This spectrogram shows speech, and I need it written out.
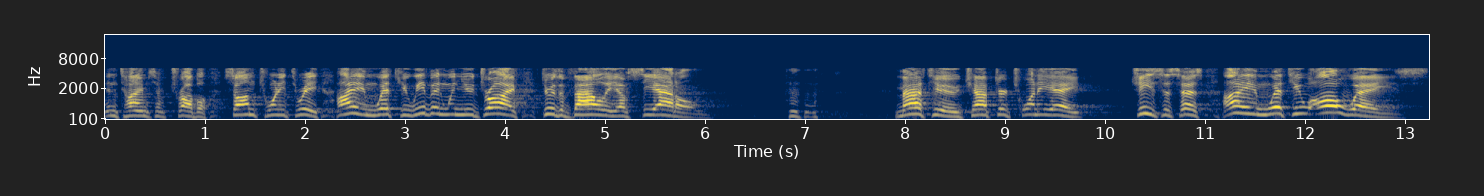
in times of trouble. Psalm 23 I am with you even when you drive through the valley of Seattle. Matthew chapter 28 Jesus says, I am with you always.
